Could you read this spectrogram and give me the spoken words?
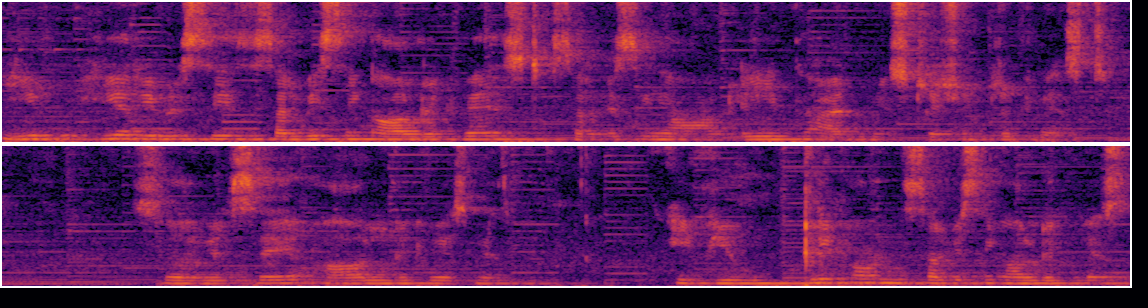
here you will see the servicing all request servicing only the administration request so I will say all request means if you click on servicing all requests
